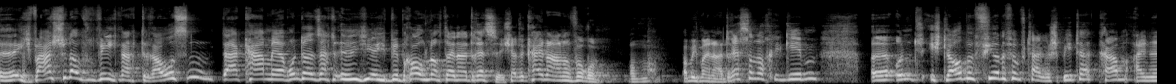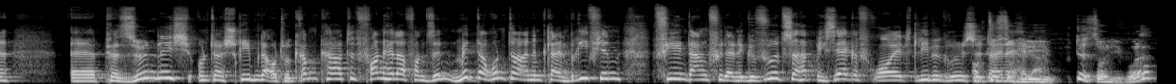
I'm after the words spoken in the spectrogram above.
Äh, ich war schon auf dem Weg nach draußen, da kam er runter und sagte, äh, hier, wir brauchen noch deine Adresse. Ich hatte keine Ahnung warum. Habe ich meine Adresse noch gegeben äh, und ich glaube, vier oder fünf Tage später kam eine äh, persönlich unterschriebene Autogrammkarte von Hella von Sinn mit darunter einem kleinen Briefchen. Vielen Dank für deine Gewürze, hat mich sehr gefreut. Liebe Grüße, Ach, deine Hella. Lieb. Das ist so lieb, oder?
